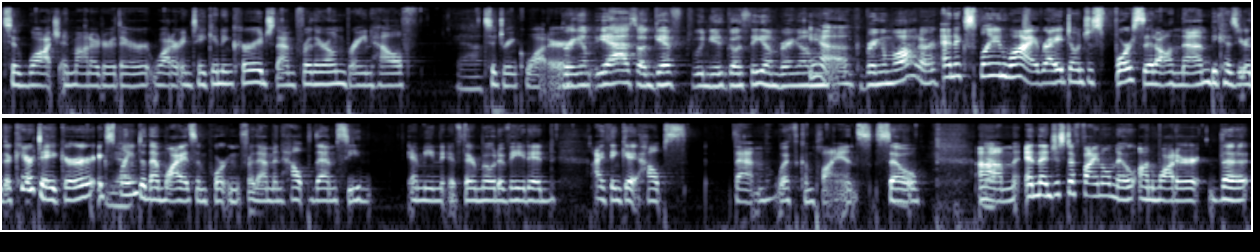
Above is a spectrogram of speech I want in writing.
to watch and monitor their water intake and encourage them for their own brain health Yeah. to drink water Bring them, yeah. So a gift when you go see them, bring them, Yeah. bring them water. and explain why, right? Don't just force it on them because you're their caretaker. Explain Yeah. to them why it's important for them and help them see. I mean, if they're motivated, I think it helps them with compliance. So, um, and then just a final note on water. The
